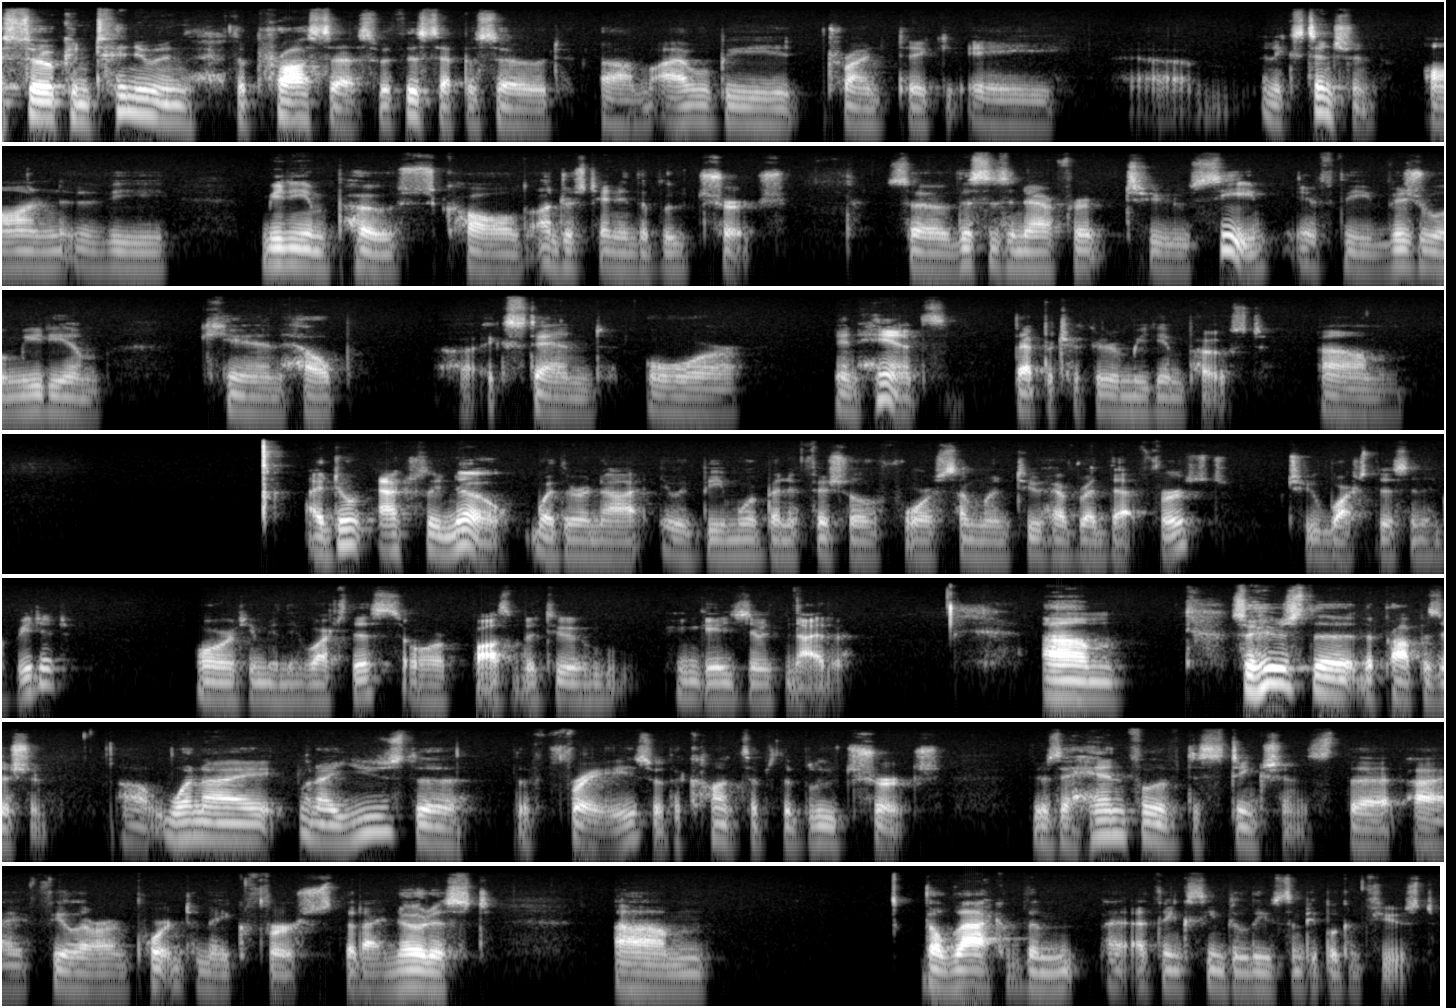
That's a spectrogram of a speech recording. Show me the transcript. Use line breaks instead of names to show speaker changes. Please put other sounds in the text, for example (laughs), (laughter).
so, continuing the process with this episode, um, I will be trying to take a um, an extension on the Medium post called "Understanding the Blue Church." So, this is an effort to see if the visual medium can help uh, extend or enhance that particular Medium post. Um, I don't actually know whether or not it would be more beneficial for someone to have read that first, to watch this and then read it, or to merely watch this, or possibly to engage with neither. Um, so here's the, the proposition. Uh, when I when I use the, the phrase or the concept of the blue church, there's a handful of distinctions that I feel are important to make first that I noticed um, the lack of them, I think, seemed to leave some people confused.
